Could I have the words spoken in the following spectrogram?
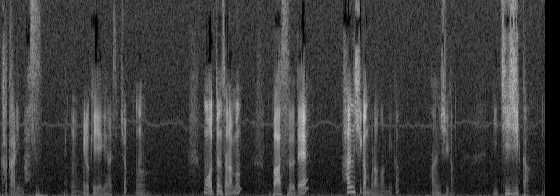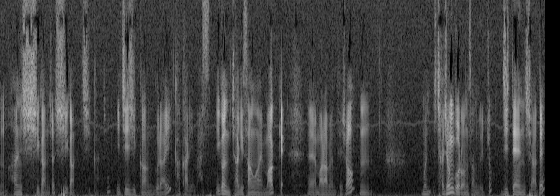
かかります. 음, 이렇게 얘기할 수 있죠. 어. 뭐 어떤 사람은 바스대 1시간 뭐라고 합니까? 1시간. 1시간. 음, 1시간죠. 시간. 시간죠. 1시간 ぐらい かかります. 이건 자기 상황에 맞게 예, 말하면 되죠. 음. 뭐 자전거로 온 사람도 있죠. 自転車で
